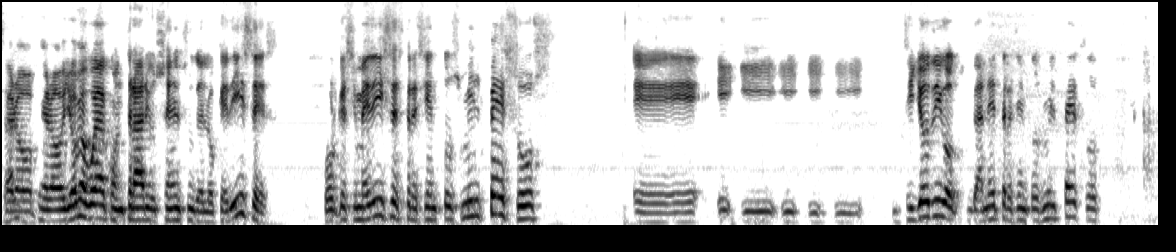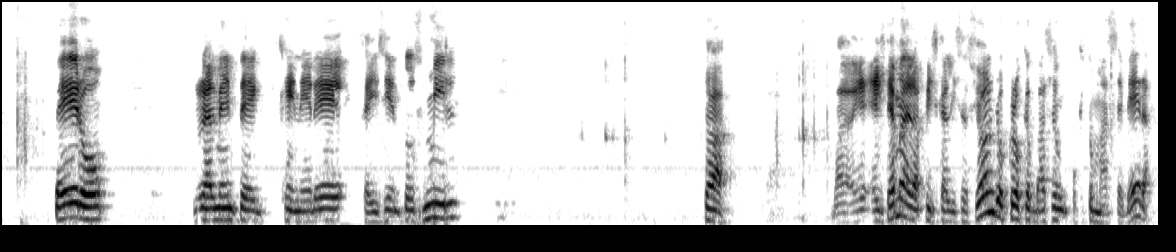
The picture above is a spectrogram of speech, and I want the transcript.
pero, pero yo me voy a contrario, Censu, de lo que dices, porque si me dices 300 mil pesos, eh, y, y, si yo digo, gané 300 mil pesos, pero realmente generé 600 mil, o sea, el tema de la fiscalización yo creo que va a ser un poquito más severa.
